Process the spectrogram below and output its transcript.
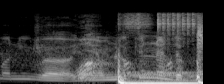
money yeah, I'm looking at the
